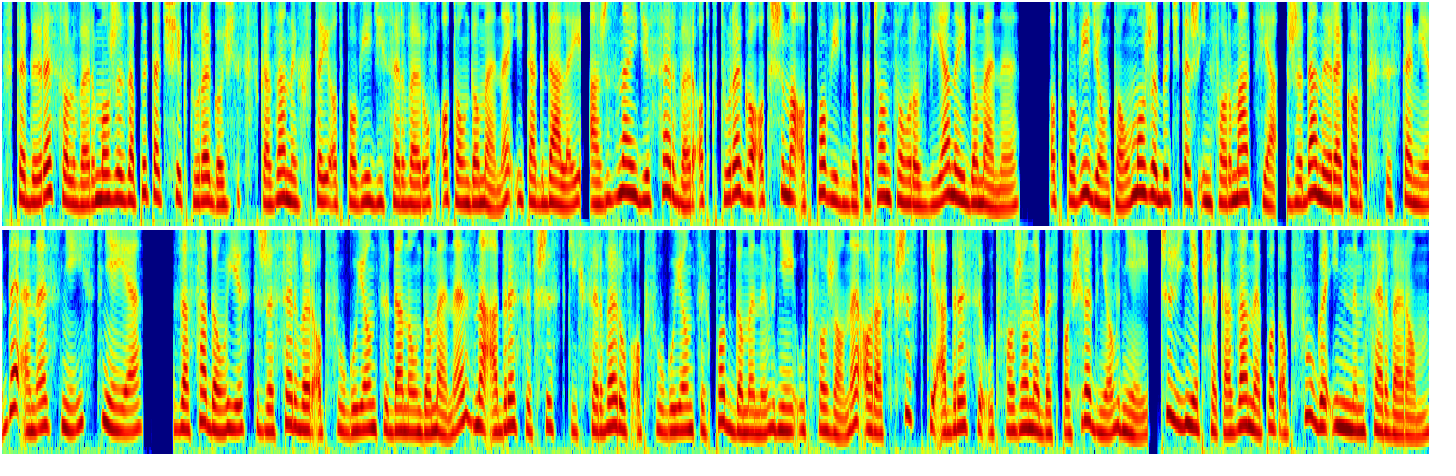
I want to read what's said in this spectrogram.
Wtedy resolver może zapytać się któregoś z wskazanych w tej odpowiedzi serwerów o tą domenę i tak dalej, aż znajdzie serwer, od którego otrzyma odpowiedź dotyczącą rozwijanej domeny. Odpowiedzią tą może być też informacja, że dany rekord w systemie DNS nie istnieje. Zasadą jest, że serwer obsługujący daną domenę zna adresy wszystkich serwerów obsługujących poddomeny w niej utworzone oraz wszystkie adresy utworzone bezpośrednio w niej, czyli nie przekazane pod obsługę innym serwerom.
